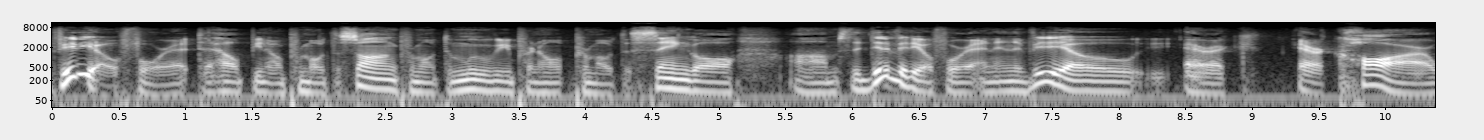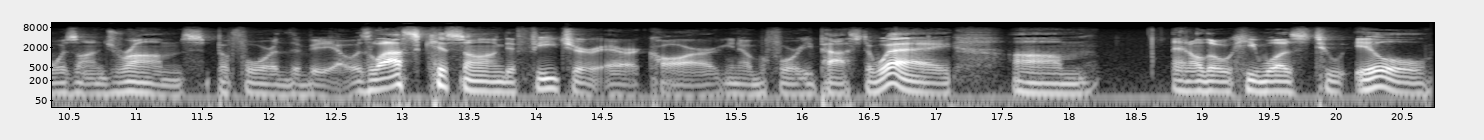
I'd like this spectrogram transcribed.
video for it to help you know promote the song, promote the movie, promote promote the single. Um, so they did a video for it, and in the video, Eric Eric Carr was on drums before the video. It was the last Kiss song to feature Eric Carr, you know, before he passed away. Um, and although he was too ill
